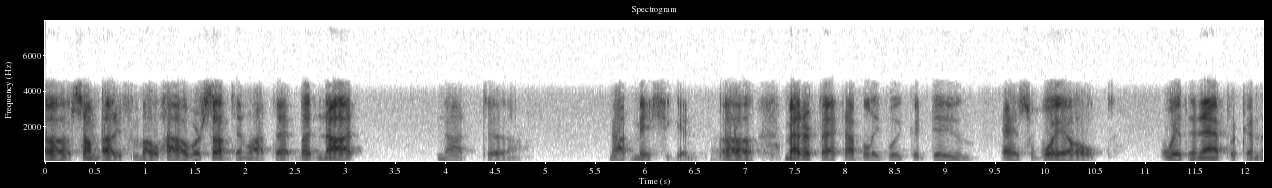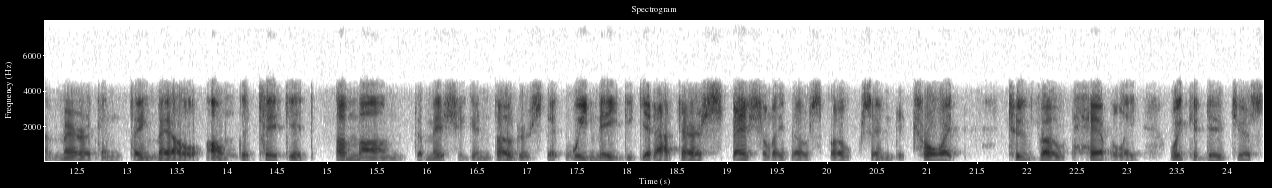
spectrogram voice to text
uh, somebody from Ohio or something like that, but not not uh, not Michigan. Uh, matter of fact, I believe we could do as well with an African American female on the ticket among the Michigan voters that we need to get out there, especially those folks in Detroit to vote heavily, we could do just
